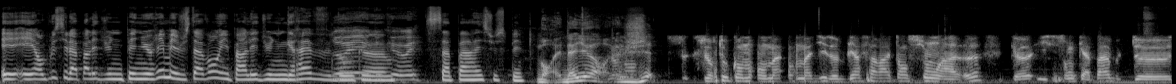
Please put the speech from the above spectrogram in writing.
Et, et en plus, il a parlé d'une pénurie, mais juste avant, il parlait d'une grève. Donc, donc, euh, euh, oui. ça paraît suspect. Bon, d'ailleurs, je- Surtout qu'on on m'a dit de bien faire attention à eux, qu'ils sont capables de,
